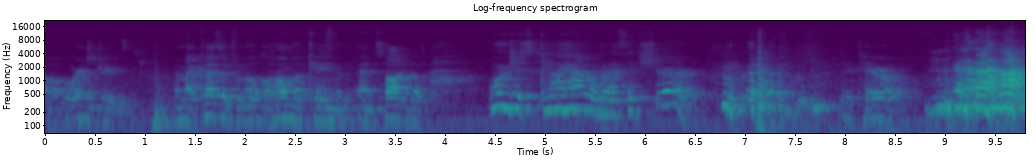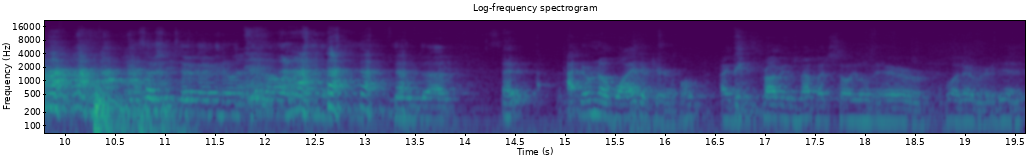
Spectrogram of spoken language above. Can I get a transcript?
uh, orange trees. And my cousin from Oklahoma came and, and saw it and goes, Oranges, can I have them? And I said, Sure. They're terrible and so she took them, you know, and put it all in. And, uh, I, I, don't know why they're terrible. I think probably there's not much soil there or whatever it is.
